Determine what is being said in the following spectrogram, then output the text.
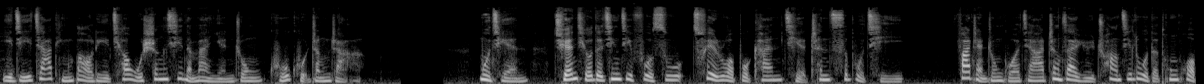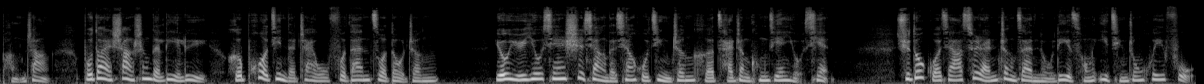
以及家庭暴力悄无声息的蔓延中苦苦挣扎。目前，全球的经济复苏脆弱不堪且参差不齐，发展中国家正在与创纪录的通货膨胀、不断上升的利率和迫近的债务负担做斗争。由于优先事项的相互竞争和财政空间有限。许多国家虽然正在努力从疫情中恢复，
